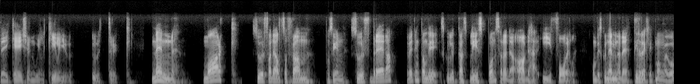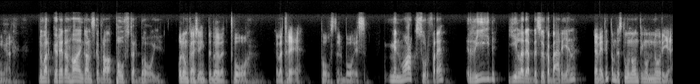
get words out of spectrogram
vacation will kill you uttryck. Men Mark surfade alltså fram på sin surfbräda. Jag vet inte om vi skulle lyckas bli sponsrade av det här e-foil, om vi skulle nämna det tillräckligt många gånger. De verkar redan ha en ganska bra posterboy. Och de kanske inte behöver två eller tre posterboys. Men Mark surfade. Reed gillade att besöka bergen. Jag vet inte om det stod någonting om Norge.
